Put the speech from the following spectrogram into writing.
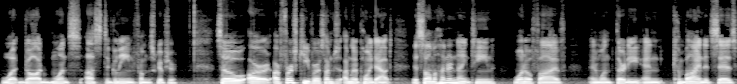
what God wants us to glean from the scripture. So our, our first key verse I'm just I'm going to point out is Psalm 119, 105, and 130. And combined it says,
